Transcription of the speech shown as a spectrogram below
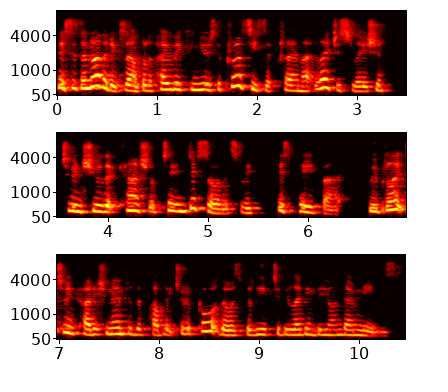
this is another example of how we can use the Proceeds of Crime Act legislation to ensure that cash obtained dishonestly is paid back. We would like to encourage members of the public to report those believed to be living beyond their means.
